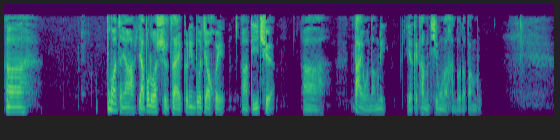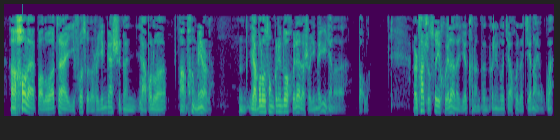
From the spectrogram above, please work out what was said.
啊，不管怎样，亚波罗是在哥林多教会啊，的确啊大有能力，也给他们提供了很多的帮助。啊，后来保罗在以弗所的时候，应该是跟亚波罗啊碰面了。嗯，亚波罗从哥林多回来的时候，应该遇见了保罗，而他之所以回来呢，也可能跟哥林多教会的接纳有关。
